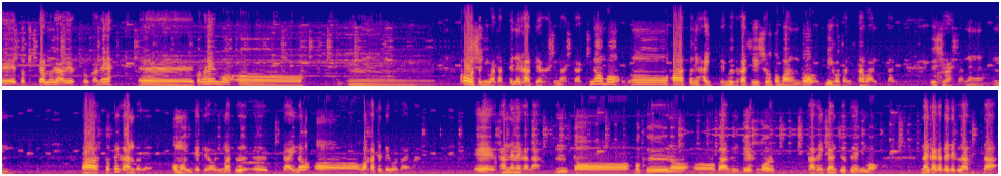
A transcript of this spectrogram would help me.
えー、っと、北村ですとかね、えー、この辺も、うーん、攻守にわたってね、活躍しました。昨日も、ファーストに入って難しいショートバウンドを見事にさばいたりしましたね。うん。ファースト、セカンドで主に出ております、期待の若手でございます。えー、3年目かな。うんと、僕の番組、ベースボールカフェキャン中世にも何回か出てくださった、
